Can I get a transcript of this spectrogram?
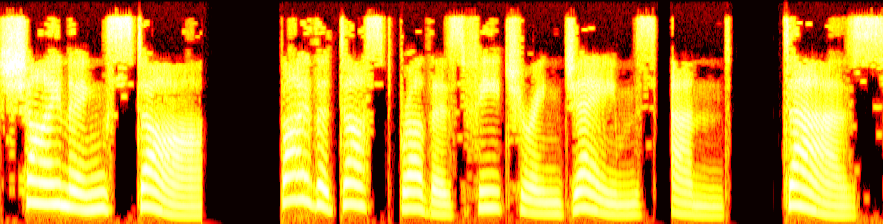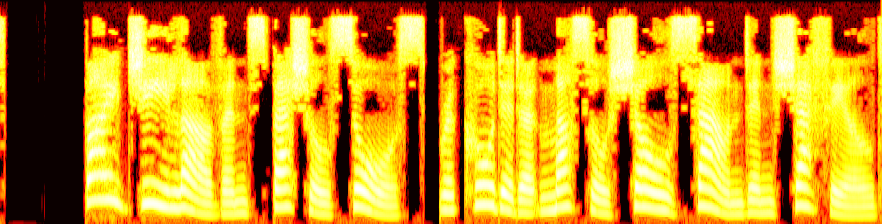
"'Shining Star' by the Dust Brothers featuring James, and "'Dazz' by G. Love and Special Sauce, recorded at Muscle Shoals Sound in Sheffield,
